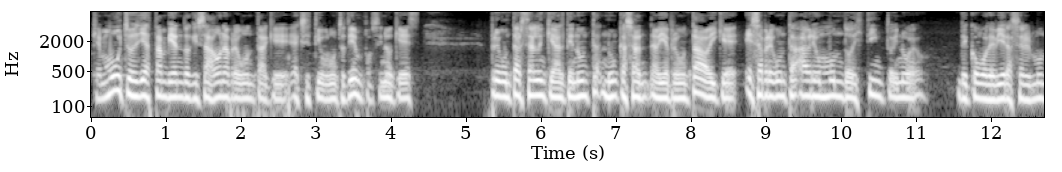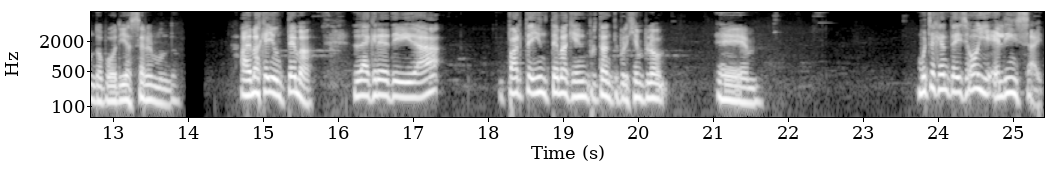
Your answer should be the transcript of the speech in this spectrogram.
que muchos ya están viendo quizás una pregunta que existió por mucho tiempo, sino que es preguntarse a alguien que nunca, nunca se había preguntado y que esa pregunta abre un mundo distinto y nuevo de cómo debiera ser el mundo, podría ser el mundo. Además que hay un tema, la creatividad parte de un tema que es importante, por ejemplo, eh, mucha gente dice, oye, el insight.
